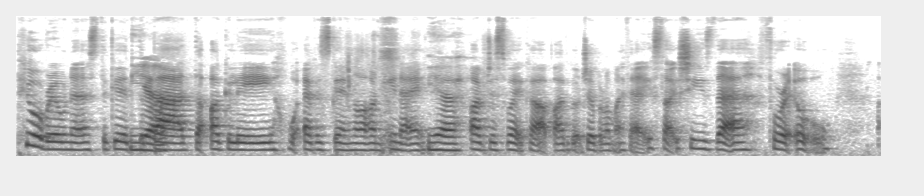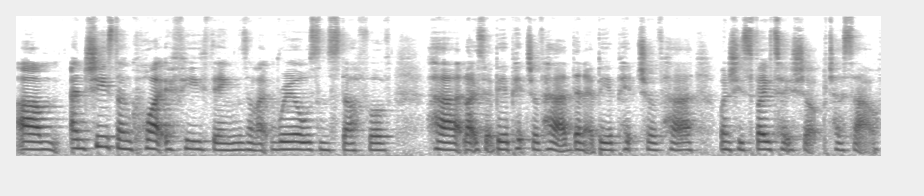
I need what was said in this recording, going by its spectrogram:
pure realness, the good, the Yeah. bad, the ugly, whatever's going on. You know, yeah I've just woke up, I've got dribble on my face. Like she's there for it all. Um, and she's done quite a few things and like reels and stuff of her. Like so, it'd be a picture of her, then it'd be a picture of her when she's photoshopped herself,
